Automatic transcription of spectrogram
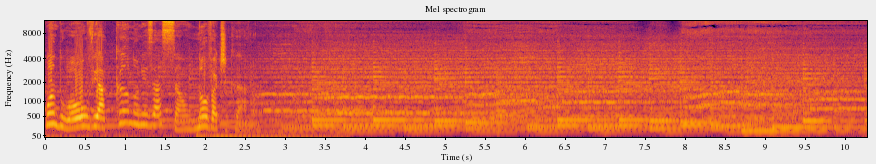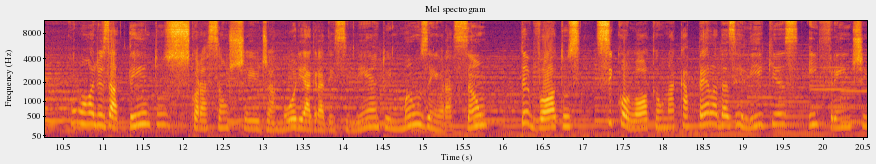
quando houve a canonização no Vaticano. Com olhos atentos, coração cheio de amor e agradecimento e mãos em oração, devotos se colocam na Capela das Relíquias em frente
